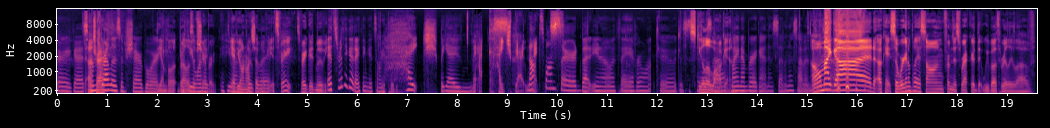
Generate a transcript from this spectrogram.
Very good. Soundtrack? Umbrellas of Cherbourg. The umbrellas of wanna- Cherbourg. If you yeah, if you want to watch that movie, it. it's very, it's a very good movie. It's really good. I think it's on. HBO Max. HBO Not Max. sponsored, but you know, if they ever want to, just Steal a login. My number again is seven oh seven. Oh my god! okay, so we're gonna play a song from this record that we both really love.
